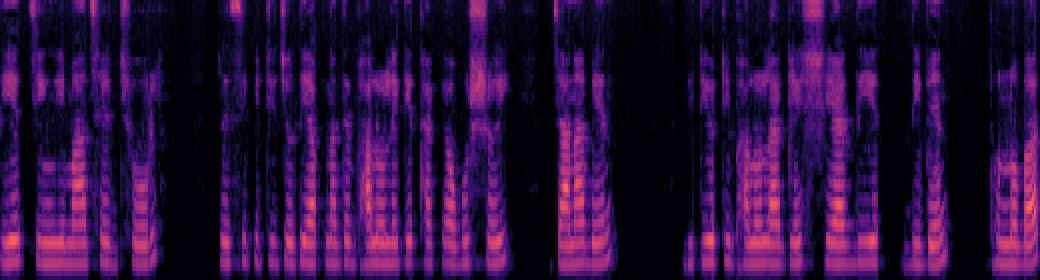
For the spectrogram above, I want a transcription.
দিয়ে চিংড়ি মাছের ঝোল। রেসিপিটি যদি আপনাদের ভালো লেগে থাকে অবশ্যই জানাবেন। ভিডিওটি ভালো লাগলে শেয়ার দিয়ে দিবেন। ধন্যবাদ।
